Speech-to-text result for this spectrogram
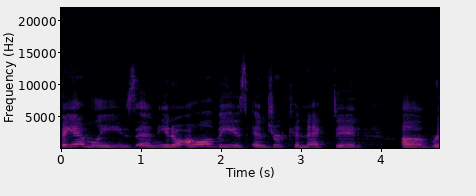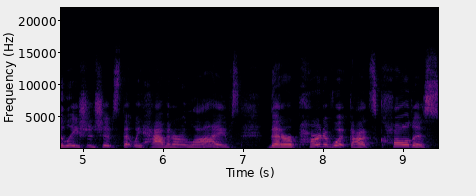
families and you know all these interconnected um, relationships that we have in our lives that are part of what God's called us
